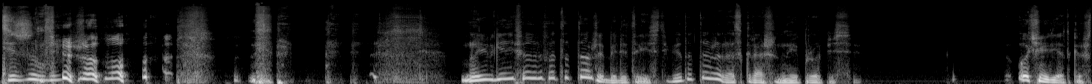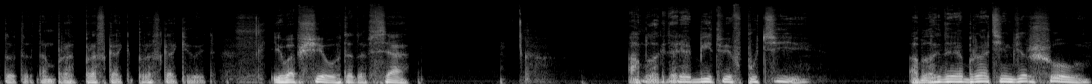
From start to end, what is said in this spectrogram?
Тяжело. Тяжело. Но Евгений Федоров это тоже билетристика, это тоже раскрашенные прописи. Очень редко что-то там проскаки, проскакивает. И вообще вот эта вся... А благодаря битве в пути, а благодаря братьям Ершовым,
